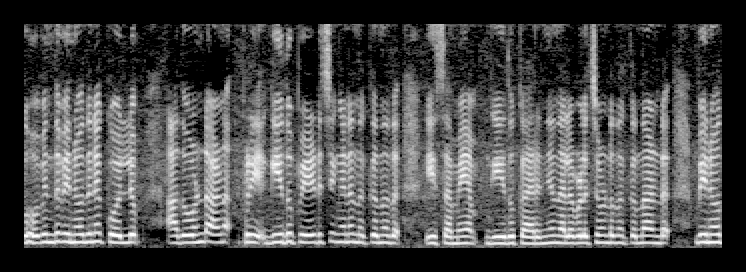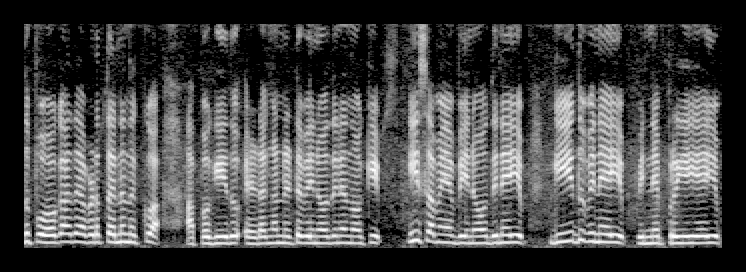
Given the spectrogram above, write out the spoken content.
ഗോവിന്ദ് വിനോദിനെ കൊല്ലും. അതുകൊണ്ടാണ് പ്രിയ ഗീതു പേടിച്ചിങ്ങനെ നിൽക്കുന്നത്. ഈ സമയം ഗീതു കരഞ്ഞ് നിലവിളിച്ചുകൊണ്ട് നിൽക്കുന്നുണ്ട്. വിനോദ് പോകാതെ അവിടെ തന്നെ നിൽക്കുക. അപ്പോൾ ഗീതു ഇടം കണ്ടിട്ട് വിനോദിനെ നോക്കി. ഈ സമയം വിനോദിനെയും ഗീതുവിനെയും പിന്നെ പ്രിയയെയും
